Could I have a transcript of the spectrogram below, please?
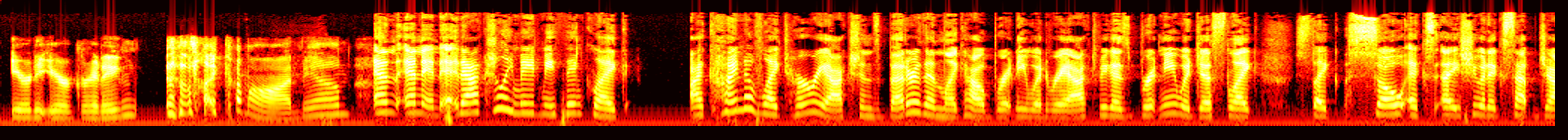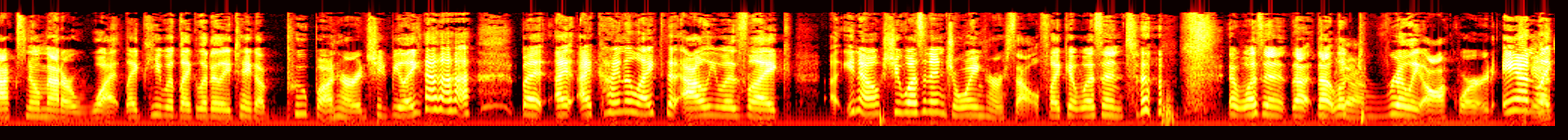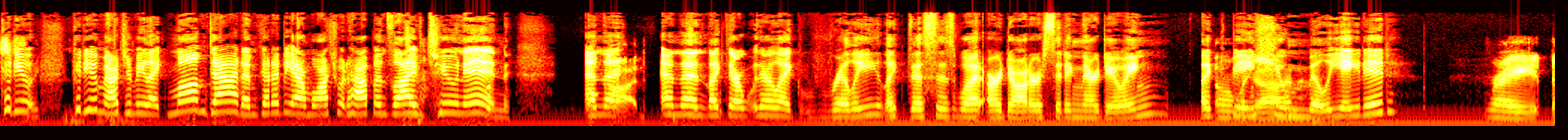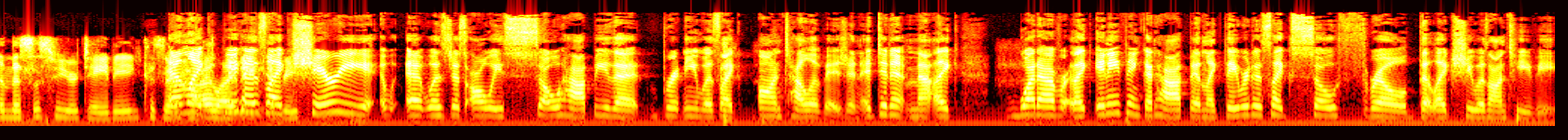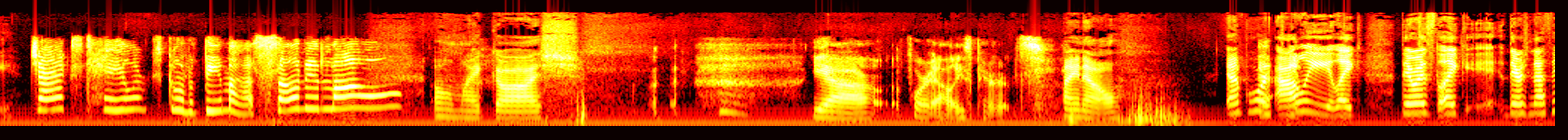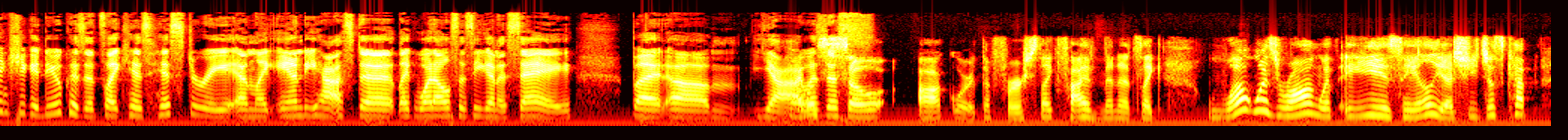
ear to ear grinning It's like, come on, man. and and it, it actually made me think like. I kind of liked her reactions better than like how Brittany would react because Brittany would just like like so ex- like, she would accept Jax no matter what. Like he would like literally take a poop on her and she'd be like, but I I kind of liked that Ally was like uh, you know she wasn't enjoying herself. Like it wasn't it wasn't that that looked Yeah. really awkward. And Yeah, like could you like- could you imagine me like, "Mom, Dad, I'm gonna be on Watch What Happens Live. Tune in." And Oh, then God. and then like they're they're like, "Really? Like this is what our daughter's sitting there doing? Like Oh being humiliated?" Right, and this is who you're dating because and like because like every- Sherry it was just always so happy that Brittany was like on television. It didn't matter like whatever like anything could happen. Like they were just like so thrilled that like she was on TV. Jax Taylor's gonna be my son-in-law. Oh my gosh. Yeah, poor Ally's parents. I know. And poor And- Ally, like there was like there's nothing she could do because it's like his history, and like Andy has to like what else is he gonna say? But um, yeah, I was, just so awkward the first like five minutes. Like, what was wrong with Iggy Azalea? She just kept.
